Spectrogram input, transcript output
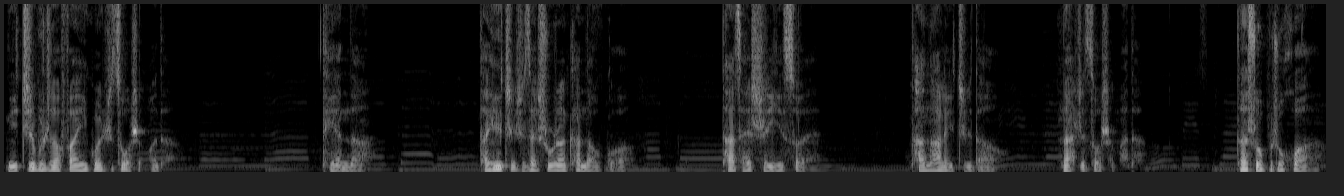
你知不知道翻译官是做什么的？”天哪，她也只是在书上看到过，她才十一岁。他哪里知道，那是做什么的？他说不出话，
